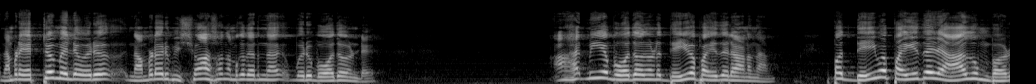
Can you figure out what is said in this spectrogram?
നമ്മുടെ ഏറ്റവും വലിയ ഒരു നമ്മുടെ ഒരു വിശ്വാസം നമുക്ക് തരുന്ന ഒരു ബോധമുണ്ട്. ആത്മീയ ബോധം എന്നുള്ളത് ദൈവ പൈതലാണെന്നാണ്. അപ്പോൾ ദൈവ പൈതലാകുമ്പോൾ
